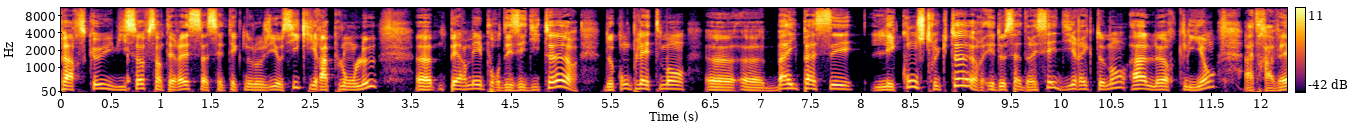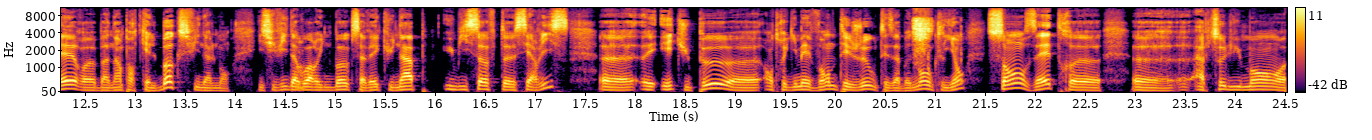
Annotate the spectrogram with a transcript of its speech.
parce que Ubisoft s'intéresse à cette technologie aussi, qui, rappelons-le, euh, permet pour des éditeurs de complètement bypasser les constructeurs et de s'adresser directement à leurs clients à travers euh, bah, n'importe quelle box finalement. Il suffit d'avoir une box avec une app Ubisoft Service euh, et, tu peux euh, entre guillemets vendre tes jeux ou tes abonnements aux clients sans être euh, euh absolument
